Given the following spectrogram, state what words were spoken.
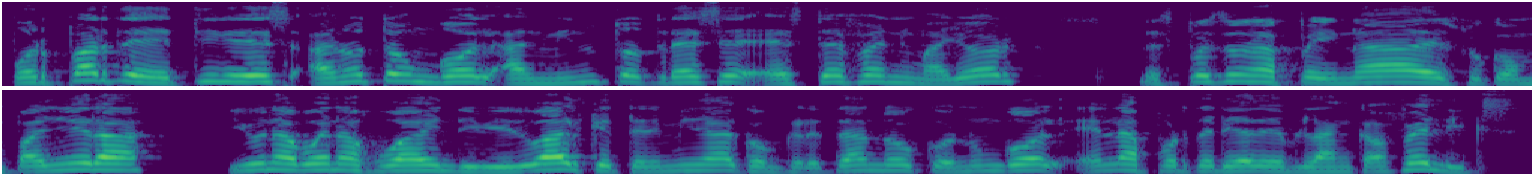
Por parte de Tigres anota un gol al minuto 13 Stephanie Mayor después de una peinada de su compañera y una buena jugada individual que termina concretando con un gol en la portería de Blanca Félix.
